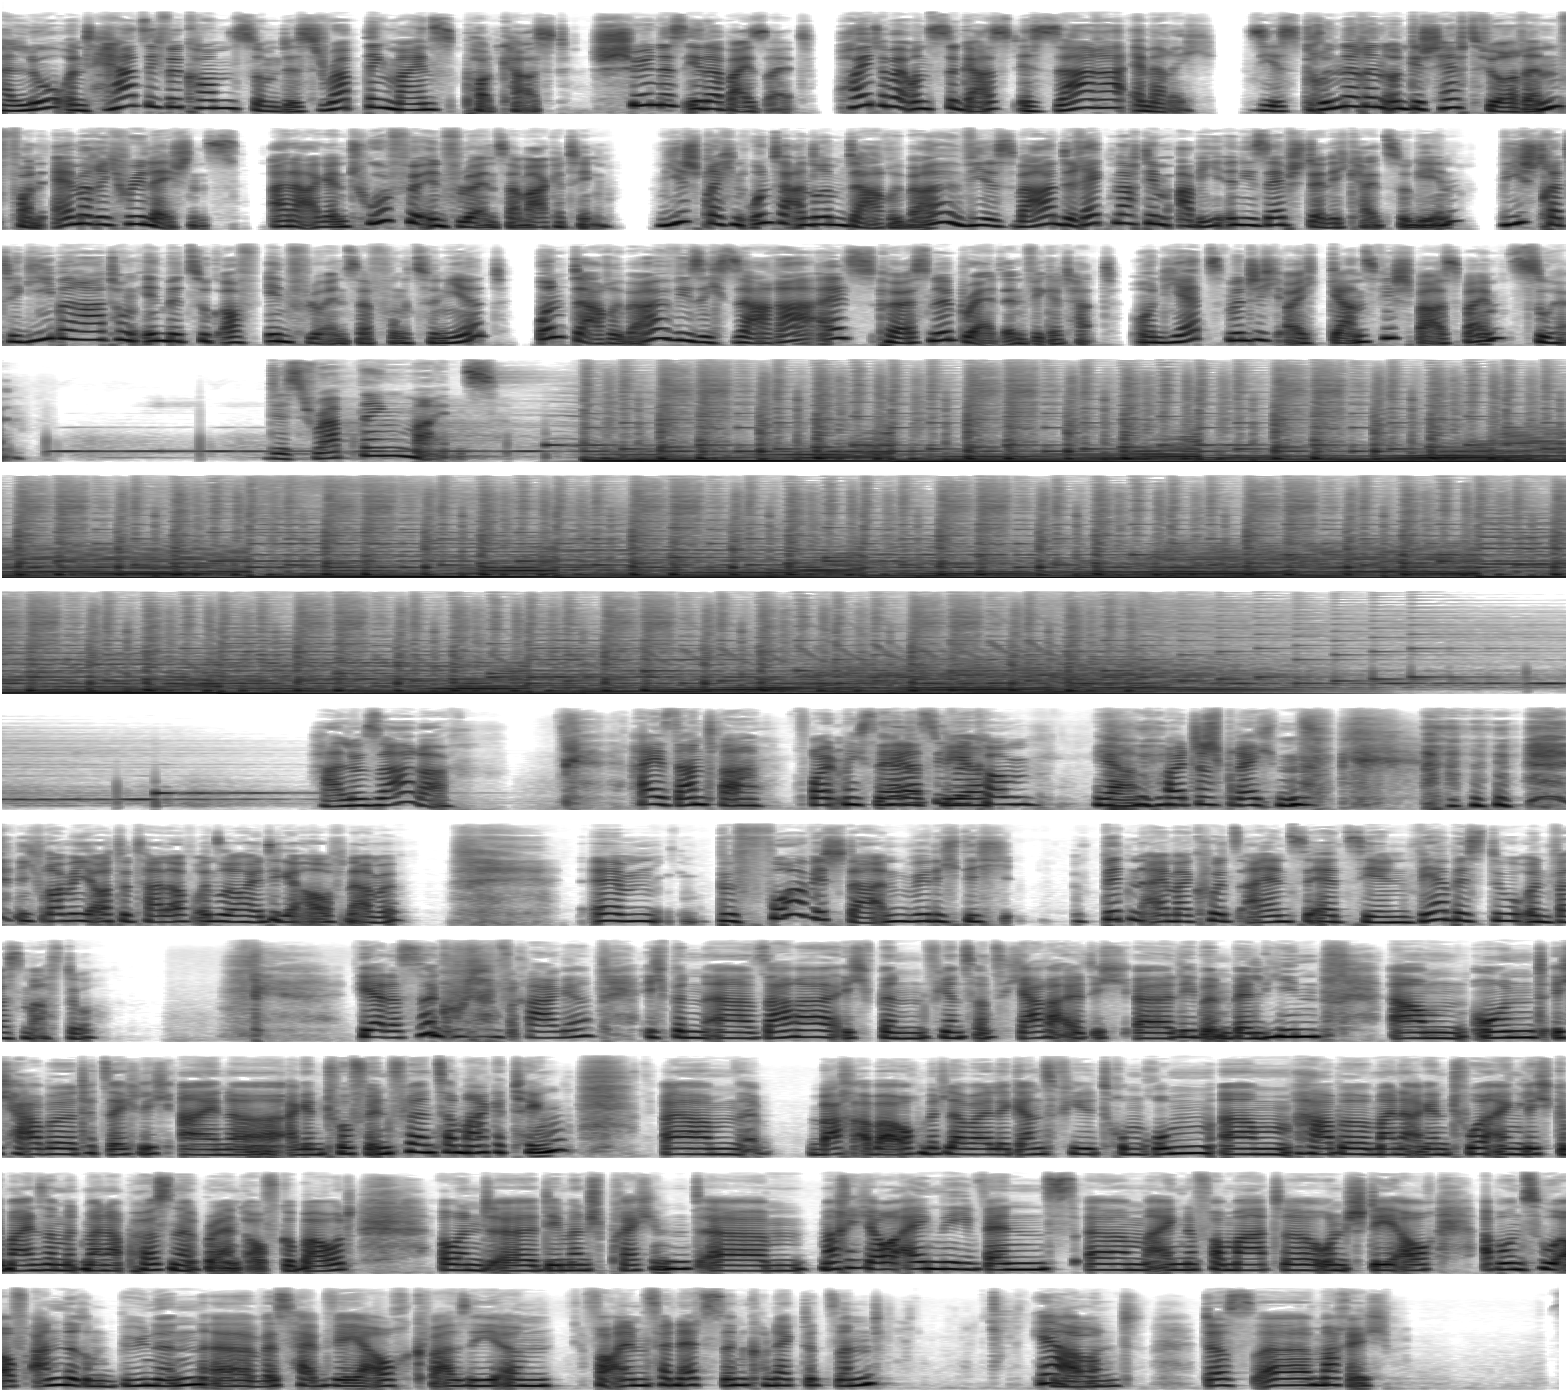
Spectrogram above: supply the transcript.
Hallo und herzlich willkommen zum Disrupting Minds Podcast. Schön, dass ihr dabei seid. Heute bei uns zu Gast ist Sarah Emmerich. Sie ist Gründerin und Geschäftsführerin von Emmerich Relations, einer Agentur für Influencer Marketing. Wir sprechen unter anderem darüber, wie es war, direkt nach dem Abi in die Selbstständigkeit zu gehen, wie Strategieberatung in Bezug auf Influencer funktioniert und darüber, wie sich Sarah als Personal Brand entwickelt hat. Und jetzt wünsche ich euch ganz viel Spaß beim Zuhören. Disrupting Minds. Hallo Sarah. Hi Sandra, freut mich sehr, Herzlich dass wir willkommen. ja heute sprechen. ich freue mich auch total auf unsere heutige Aufnahme. Ähm, bevor wir starten, würde ich dich bitten, einmal kurz allen zu erzählen, wer bist du und was machst du? Ja, das ist eine gute Frage. Ich bin äh, Sarah, ich bin 24 Jahre alt, ich äh, lebe in Berlin ähm, und ich habe tatsächlich eine Agentur für Influencer Marketing. Ähm, mache aber auch mittlerweile ganz viel drumrum, ähm, habe meine Agentur eigentlich gemeinsam mit meiner Personal Brand aufgebaut und äh, dementsprechend ähm, mache ich auch eigene Events, ähm, eigene Formate und stehe auch ab und zu auf anderen Bühnen, äh, weshalb wir ja auch quasi ähm, vor allem vernetzt sind, connected sind. Ja, genau. und das äh, mache ich.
